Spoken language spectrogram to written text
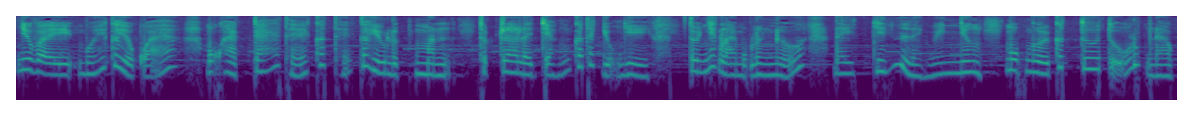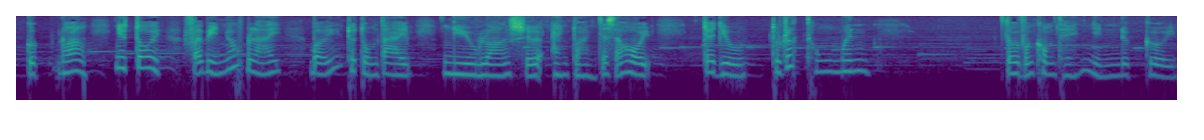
Như vậy mới có hiệu quả. Một hạt cá thể có thể có hiệu lực mạnh. Thực ra là chẳng có tác dụng gì. Tôi nhắc lại một lần nữa, đây chính là nguyên nhân. Một người có tư tưởng lúc nào cực đoan như tôi phải bị nhốt lại bởi tôi tồn tại nhiều loạn sự an toàn cho xã hội. Cho dù tôi rất thông minh, tôi vẫn không thể nhịn được cười.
